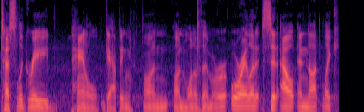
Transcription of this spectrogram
Tesla grade panel gapping on on one of them or or I let it sit out and not like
